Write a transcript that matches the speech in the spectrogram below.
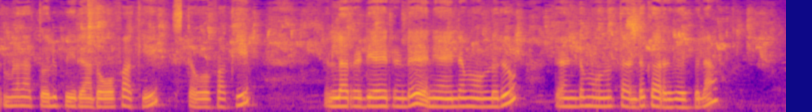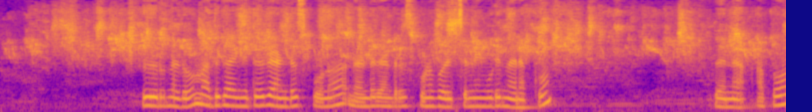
നമ്മൾ നത്തോലി പീര അത് ഓഫാക്കി സ്റ്റവ് ഓഫാക്കി എല്ലാം റെഡി ആയിട്ടുണ്ട്. ഇനി അതിന്റെ മുകളിലൊരു രണ്ട് മൂന്ന് തണ്ട് കറിവേപ്പില തീർന്നിടും അത് കഴിഞ്ഞിട്ട് രണ്ട് സ്പൂണ് രണ്ട് രണ്ടര സ്പൂണ് വെളിച്ചെണ്ണയും കൂടി നനക്കും. പിന്നെ അപ്പം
